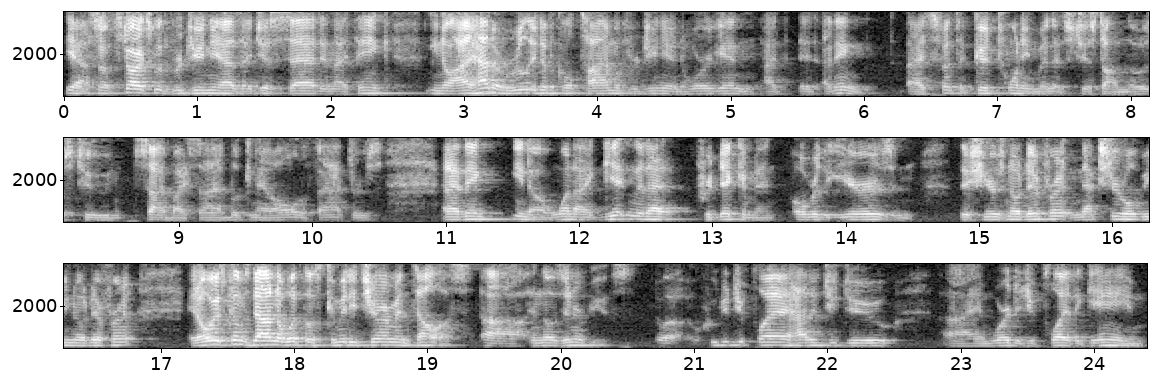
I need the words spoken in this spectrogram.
Yeah, so it starts with Virginia, as I just said, and I think you know I had a really difficult time with Virginia and Oregon. I, I think I spent a good 20 minutes just on those two side by side, looking at all the factors. And I think, you know, when I get into that predicament over the years, and this year's no different, next year will be no different, it always comes down to what those committee chairmen tell us uh, in those interviews. Who did you play? How did you do? Uh, and where did you play the game?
